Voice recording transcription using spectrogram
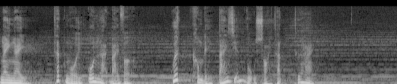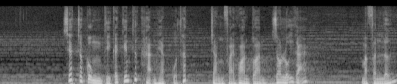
Ngày ngày, Thất ngồi ôn lại bài vở, Quyết không để tái diễn vụ sỏi thận thứ hai. Xét cho cùng thì cái kiến thức hạn hẹp của Thất Chẳng phải hoàn toàn do lỗi gã, Mà phần lớn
